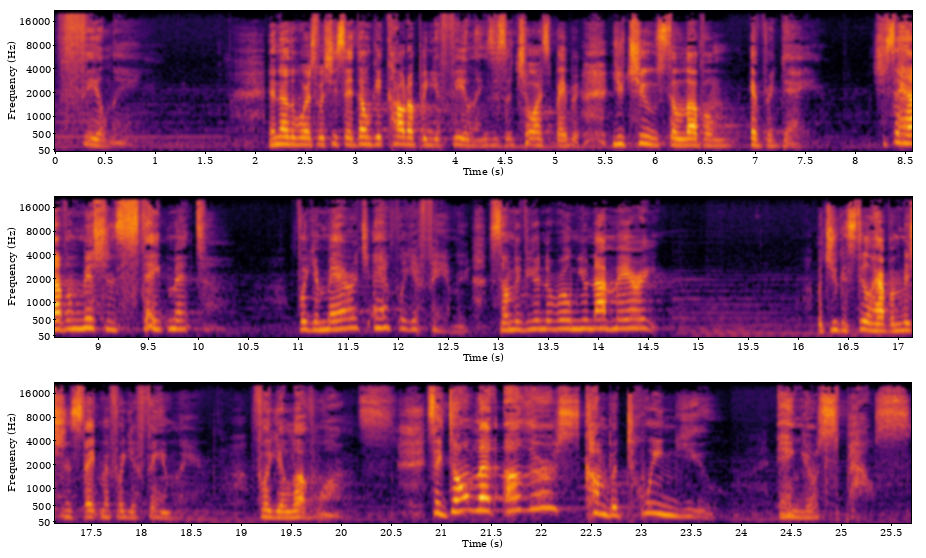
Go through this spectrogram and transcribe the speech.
feeling. In other words, what she said, don't get caught up in your feelings. It's a choice, baby. You choose to love them every day. She said, have a mission statement for your marriage and for your family. Some of you in the room, you're not married, but you can still have a mission statement for your family, for your loved ones. Say, don't let others come between you and your spouse.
